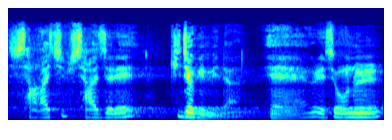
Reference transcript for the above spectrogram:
44절의 기적입니다. 예. 그래서 오늘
